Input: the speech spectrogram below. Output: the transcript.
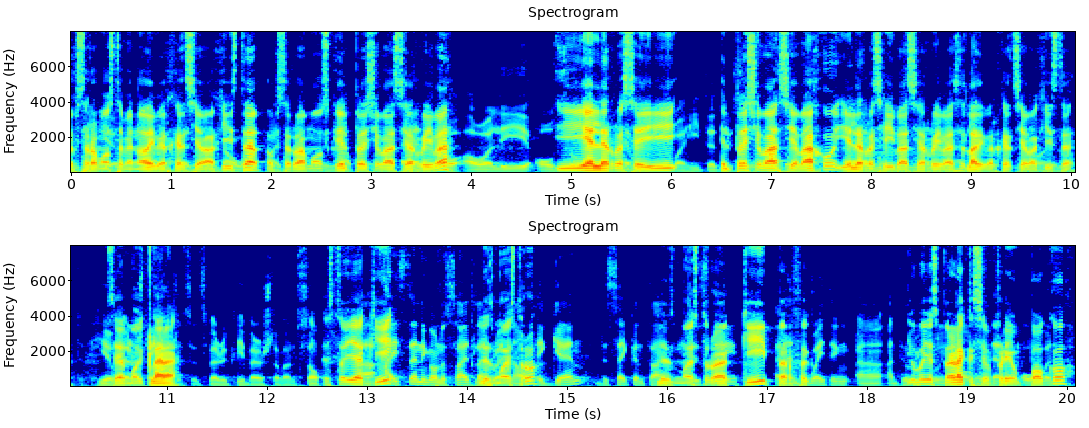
observamos también una divergencia bajista. Observamos que el precio va hacia arriba y el RSI, el precio va hacia abajo y el RSI va hacia arriba. Esa es la divergencia bajista. se ve muy clara. Estoy aquí, les muestro, les muestro aquí, perfecto. Yo voy a esperar a que se enfríe un poco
